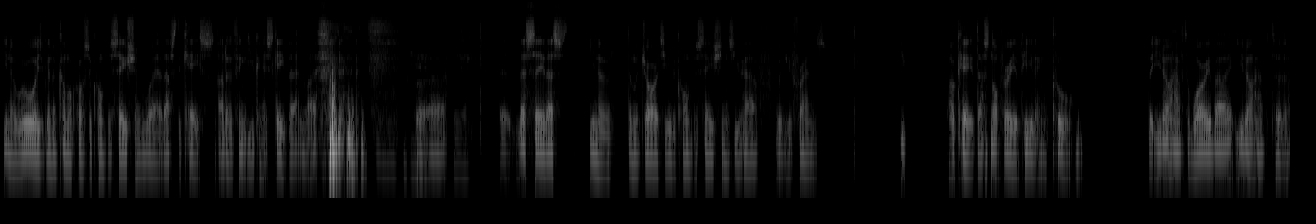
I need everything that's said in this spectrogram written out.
you know, we're always going to come across a conversation where that's the case. I don't think you can escape that in life. but uh, yeah, uh, let's say that's you know the majority of the conversations you have with your friends. You okay? That's not very appealing. Cool, but you don't have to worry about it. You don't have to.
